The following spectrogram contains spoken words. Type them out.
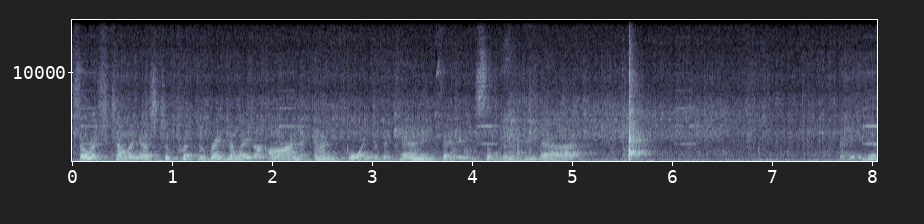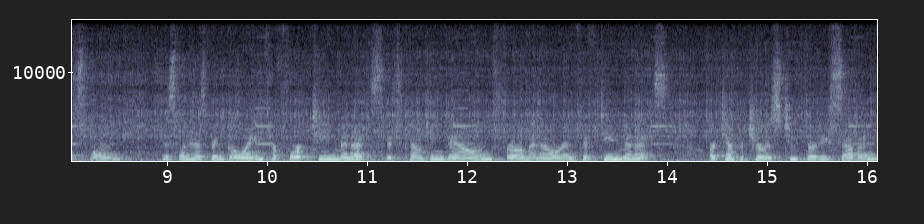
So it's telling us to put the regulator on and go into the canning phase. So we're going to do that. Okay, this one, this one has been going for 14 minutes. It's counting down from an hour and 15 minutes. Our temperature is 237.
